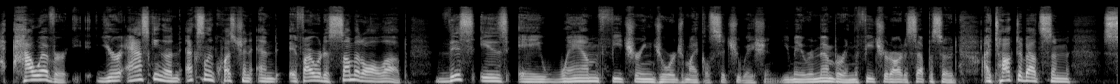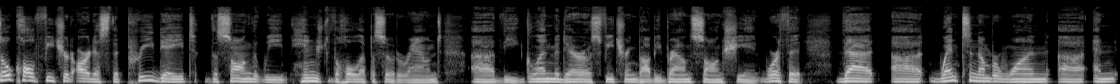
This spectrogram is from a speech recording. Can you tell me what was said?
H- however, you're asking an excellent question. And if I were to sum it all up, this is a Wham featuring George Michael situation. You may remember in the featured artist episode, I talked about some so-called featured artists that predate the song that we hinged the whole episode around, uh, the Glenn Medeiros featuring Bobby Brown song, She Ain't Worth It, that, uh, went to number one, uh, and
